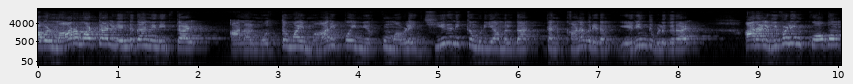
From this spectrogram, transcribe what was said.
அவள் மாறமாட்டாள் என்றுதான் நினைத்தாள். ஆனால் மொத்தமாய் மாறிப்போய் நிற்கும் அவளை ஜீரணிக்க முடியாமல் தான் தன் கணவரிடம் எரிந்து விழுகிறாள். ஆனால் இவளின் கோபம்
